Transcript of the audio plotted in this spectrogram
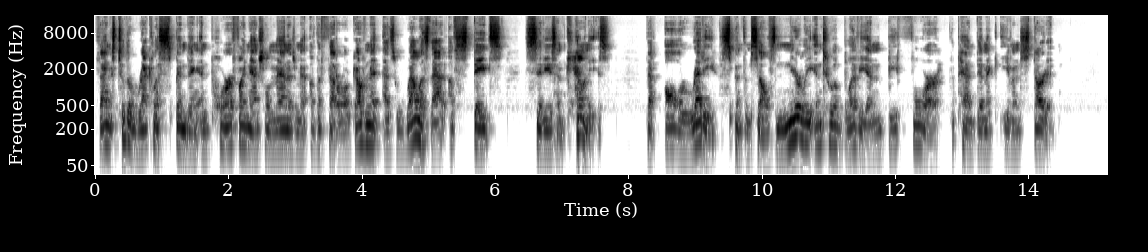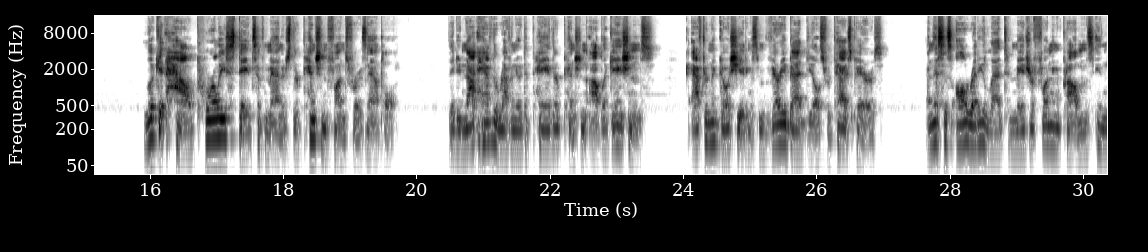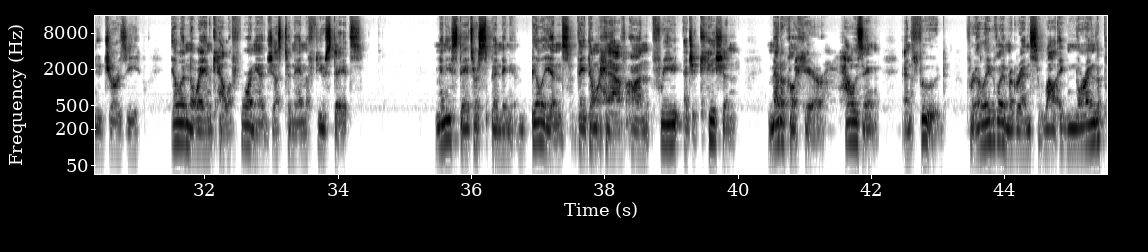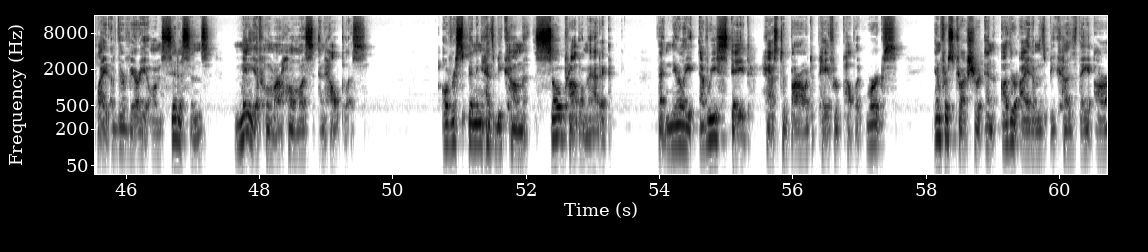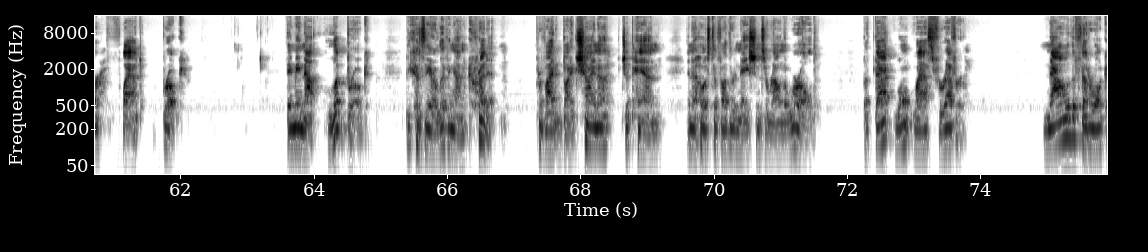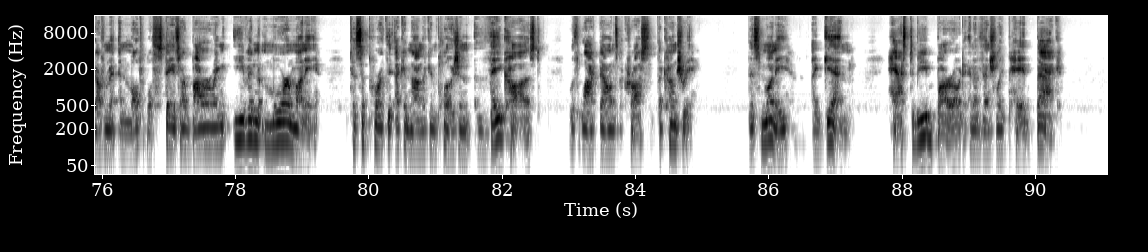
thanks to the reckless spending and poor financial management of the federal government, as well as that of states, cities, and counties that already spent themselves nearly into oblivion before the pandemic even started. Look at how poorly states have managed their pension funds, for example. They do not have the revenue to pay their pension obligations after negotiating some very bad deals for taxpayers, and this has already led to major funding problems in New Jersey, Illinois, and California, just to name a few states. Many states are spending billions they don't have on free education, medical care, housing, and food for illegal immigrants while ignoring the plight of their very own citizens, many of whom are homeless and helpless. Overspending has become so problematic that nearly every state has to borrow to pay for public works, infrastructure, and other items because they are flat broke. They may not look broke, because they are living on credit provided by China, Japan, and a host of other nations around the world. But that won't last forever. Now, the federal government and multiple states are borrowing even more money to support the economic implosion they caused with lockdowns across the country. This money, again, has to be borrowed and eventually paid back.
